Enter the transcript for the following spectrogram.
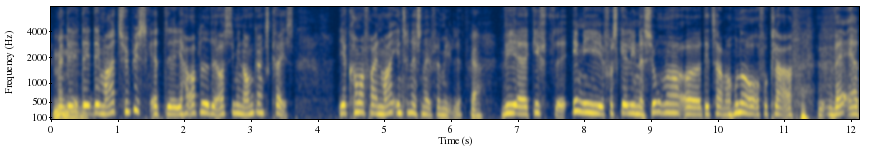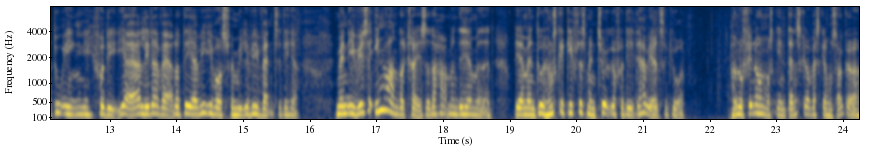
Men, Men det, det, det er meget typisk, at øh, jeg har oplevet det også i min omgangskreds, jeg kommer fra en meget international familie. Ja. Vi er gift ind i forskellige nationer, og det tager mig 100 år at forklare, hvad er du egentlig? Fordi jeg er lidt af hvert, og det er vi i vores familie. Vi er vant til det her. Men i visse indvandrerkredse, der har man det her med, at jamen, du, hun skal giftes med en tyrker, fordi det har vi altid gjort. Og nu finder hun måske en dansker, og hvad skal hun så gøre?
